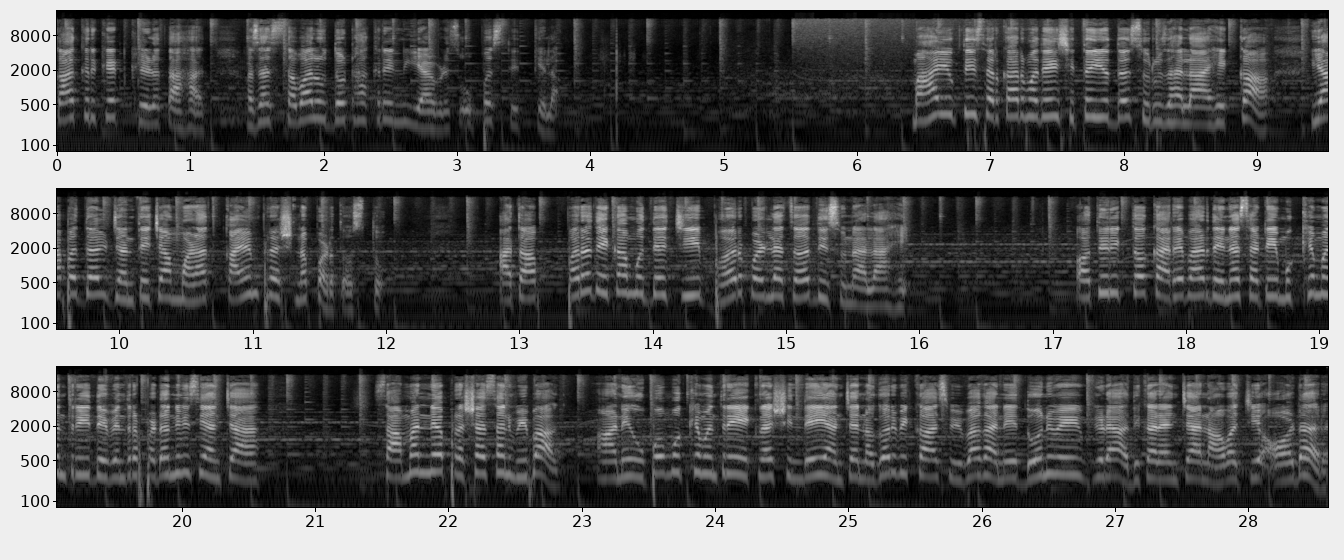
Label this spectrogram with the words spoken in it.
का क्रिकेट खेळत आहात? असा सवाल उद्धव ठाकरेंनी यावेळेस उपस्थित केला. महायुती सरकारमध्ये शीतयुद्ध सुरू झालं आहे का? याबद्दल जनतेच्या मनात कायम प्रश्न पडत असतो. आता परत एका मुद्द्याची भर पडल्याचं दिसून आलं आहे. अतिरिक्त कार्यभार देण्यासाठी मुख्यमंत्री देवेंद्र फडणवीस यांच्या सामान्य प्रशासन विभाग आणि उपमुख्यमंत्री एकनाथ शिंदे यांच्या नगरविकास विभागाने दोन वेगवेगळ्या अधिकाऱ्यांच्या नावाची ऑर्डर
